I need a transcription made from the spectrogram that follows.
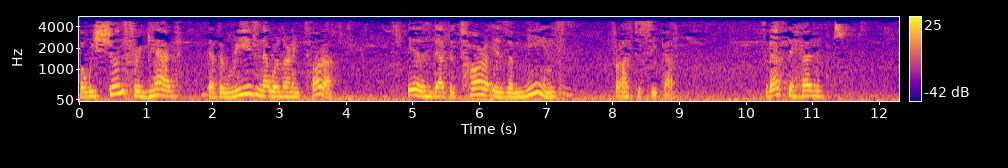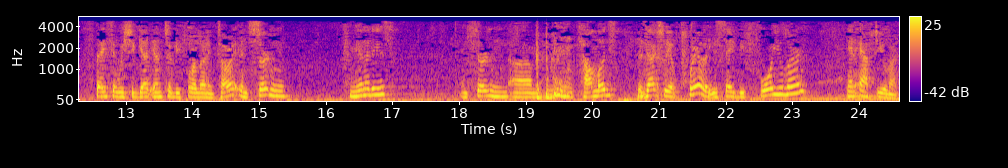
but we shouldn't forget that the reason that we're learning Torah is that the Torah is a means for us to seek God. So that's the head space that we should get into before learning Torah. In certain communities, in certain um, Talmuds, there's actually a prayer that you say before you learn and after you learn.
